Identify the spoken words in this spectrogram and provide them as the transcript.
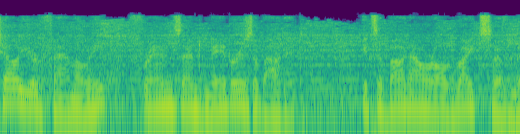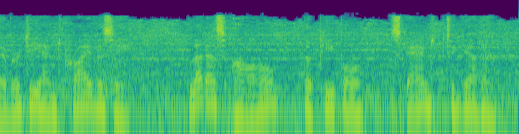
Tell your family, friends and neighbors about it. It's about our all rights of liberty and privacy. Let us all, the people, stand together.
